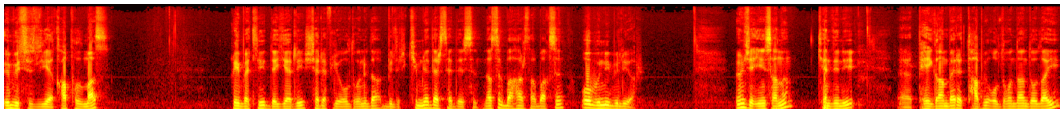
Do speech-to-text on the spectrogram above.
ümitsizliğe kapılmaz, kıymetli, değerli, şerefli olduğunu da bilir. Kim ne derse desin, nasıl bakarsa baksın, o bunu biliyor. Önce insanın kendini e, peygambere tabi olduğundan dolayı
